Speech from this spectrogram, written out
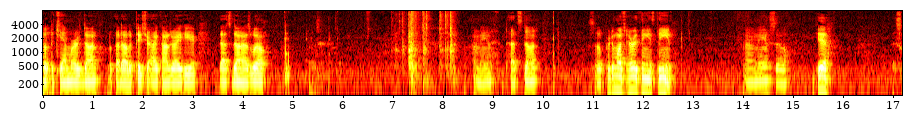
Look, the camera is done. Look at all the picture icons right here. That's done as well. I mean, that's done. So pretty much everything is themed. I mean? So, yeah. Let's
